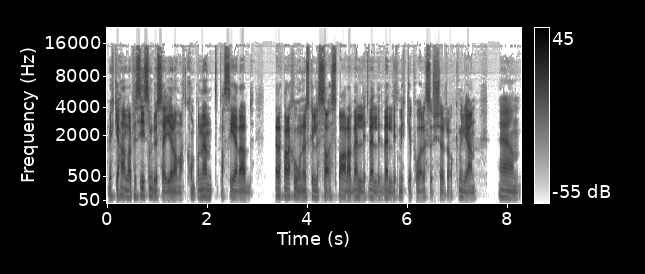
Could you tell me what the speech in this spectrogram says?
mycket handlar, precis som du säger, om att komponentbaserad reparationer skulle spara väldigt, väldigt, väldigt mycket på resurser och miljön. Ehm,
